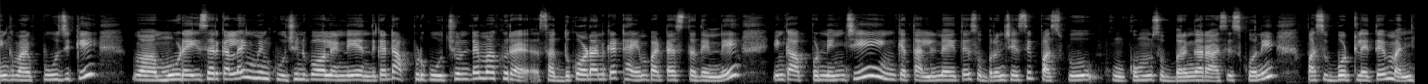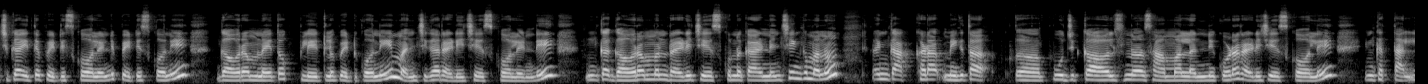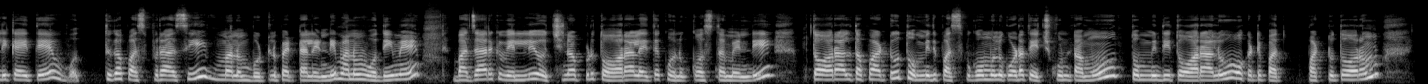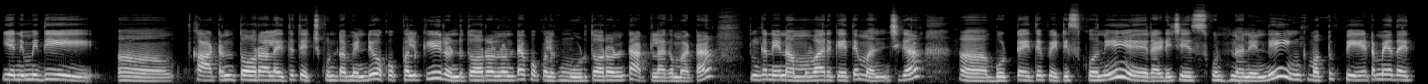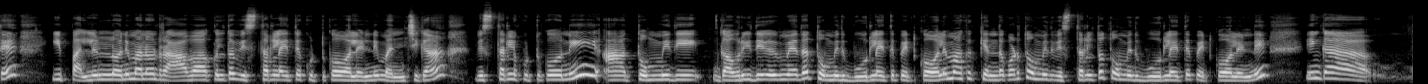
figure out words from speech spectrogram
ఇంకా మా పూజకి మూడు అయ్యేసరికల్లా ఇంక మేము కూర్చుని పోవాలండి. ఎందుకంటే అప్పుడు కూర్చుంటే మాకు సర్దుకోవడానికే టైం పట్టేస్తుందండి. ఇంకా అప్పటి నుంచి ఇంకా తల్లిని అయితే శుభ్రం చేసి పసుపు కుంకుమ శుభ్రంగా రాసేసుకొని పసుపు బొట్లు అయితే మంచిగా అయితే పెట్టేసుకోవాలండి. పెట్టేసుకొని గౌరమ్మను అయితే ఒక ప్లేట్లో పెట్టుకొని మంచిగా రెడీ చేసుకోవాలండి. ఇంకా గౌరమ్మను రెడీ చేసుకున్న కాడి నుంచి ఇంకా మనం ఇంకా అక్కడ మిగతా పూజకి కావాల్సిన సామాన్లన్నీ కూడా రెడీ చేసుకోవాలి. ఇంకా తల్లికైతే ఒత్తుగా పసుపు రాసి మనం బొట్లు పెట్టాలండి. మనం ఉదయమే బజార్కి వెళ్ళి వచ్చినప్పుడు తోరాలు అయితే కొనుక్కొస్తామండి. తోరాలతో పాటు తొమ్మిది పసుపు గొమ్ములు కూడా తెచ్చుకుంటాము. తొమ్మిది తోరాలు ఒకటి పట్టు తోరం ఎనిమిది కాటన్ తోరాలు అయితే తెచ్చుకుంటామండి. ఒక్కొక్కరికి రెండు తోరాలు ఉంటాయి ఒక్కొక్కరికి మూడు తోరాలు ఉంటాయి అట్లాగమాట. ఇంకా నేను అమ్మవారికి అయితే మంచిగా బొట్టు అయితే పెట్టేసుకొని రెడీ చేసుకుంటున్నానండి. ఇంక మొత్తం పీట మీద అయితే ఈ పల్లెల్లోని మనం రావాకులతో విస్తరలు అయితే కుట్టుకోవాలండి మంచిగా. విస్తరలు కుట్టుకొని ఆ తొమ్మిది గౌరీదేవి మీద తొమ్మిది బూర్లు అయితే పెట్టుకోవాలి. మాకు కింద కూడా తొమ్మిది విస్తరలతో తొమ్మిది బూర్లు అయితే పెట్టుకోవాలండి. ఇంకా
